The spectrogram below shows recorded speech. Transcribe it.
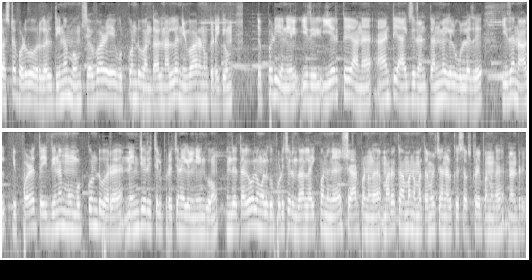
கஷ்டப்படுபவர்கள் தினமும் செவ்வாழையை உட்கொண்டு வந்தால் நல்ல நிவாரணம் கிடைக்கும். எப்படியெனில் இதில் இயற்கையான ஆன்டி ஆக்சிடென்ட் தன்மைகள் உள்ளது. இதனால் இப்பழத்தை தினமும் உட்கொண்டு வர நெஞ்செரிச்சல் பிரச்சனைகள் நீங்கும். இந்த தகவல் உங்களுக்கு பிடிச்சிருந்தா லைக் பண்ணுங்கள் ஷேர் பண்ணுங்கள் மறக்காமல் நம்ம தமிழ் சேனலுக்கு சப்ஸ்கிரைப் பண்ணுங்கள் நன்றி.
